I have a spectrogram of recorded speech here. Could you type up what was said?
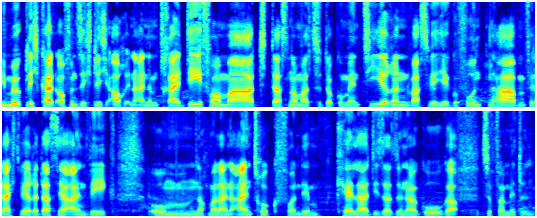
die Möglichkeit offensichtlich auch in einem 3D-Format, das nochmal zu dokumentieren, was wir hier gefunden haben. Vielleicht wäre das ja ein Weg, Weg, um nochmal einen Eindruck von dem Keller dieser Synagoge zu vermitteln.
